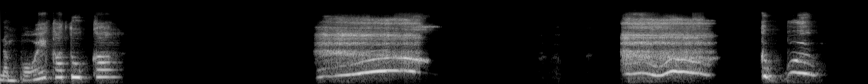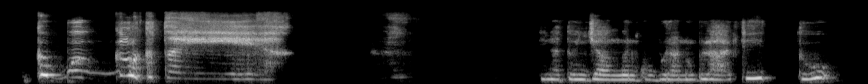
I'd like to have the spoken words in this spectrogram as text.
nempoe ka tukang. Kebeg, kebegel keteh. Dina tunjangan kuburan nu belah ditu.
